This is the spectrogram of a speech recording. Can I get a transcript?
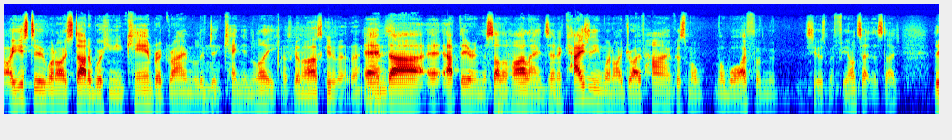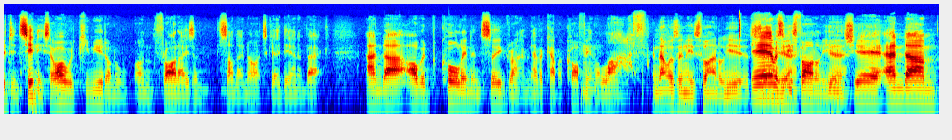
I used to, when I started working in Canberra, Graham lived at Canyonleigh I was going to ask you about that. and yes. uh, up there in the Southern Highlands. And occasionally when I drove home, because my, my wife, she was my fiance at that stage, lived in Sydney, so I would commute on, a, on Fridays and Sunday nights, go down and back. And uh, I would call in and see Graham and have a cup of coffee and a laugh. and that was in his final years. Yeah, so, that was in his final years, yeah. And um,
